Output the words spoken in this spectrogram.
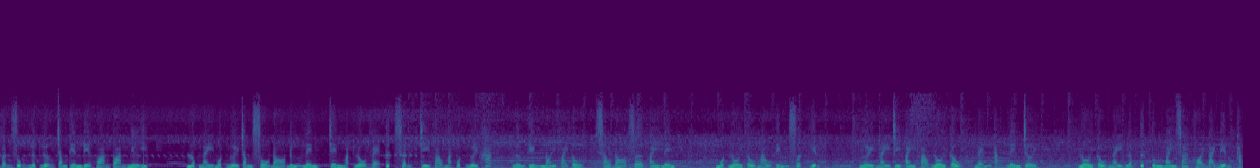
vận dụng lực lượng trong thiên địa hoàn toàn như ý. Lúc này một người trong số đó đứng lên, trên mặt lộ vẻ tức giận, chỉ vào mặt một người khác, lớn tiếng nói vài câu, sau đó giơ tay lên. Một lôi cầu màu tím xuất hiện. Người này chỉ tay vào lôi cầu, ném thẳng lên trời. Lôi cầu này lập tức tung bay ra khỏi đại điện thẳng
